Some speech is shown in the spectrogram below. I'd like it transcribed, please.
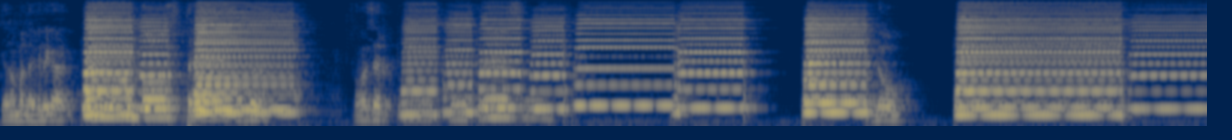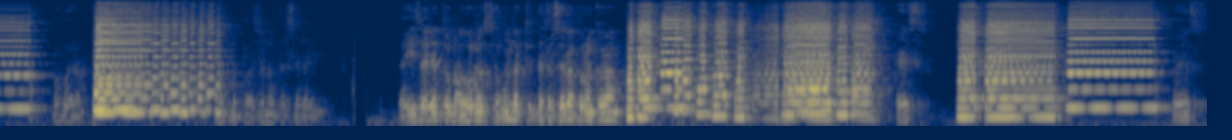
Ya nomás le agrega 1, 2, 3, afuera. Va a ser 1, 2, 3. Luego. La preparación a tercera ahí. De ahí se un adorno de segunda, de tercera, perdón, que va. Es. Pues.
